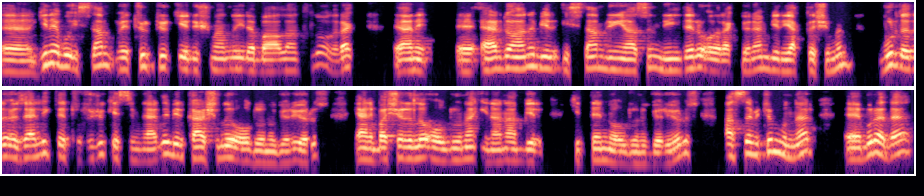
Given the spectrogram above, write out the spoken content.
e, yine bu İslam ve Türk-Türkiye düşmanlığıyla bağlantılı olarak yani e, Erdoğan'ı bir İslam dünyasının lideri olarak gören bir yaklaşımın burada da özellikle tutucu kesimlerde bir karşılığı olduğunu görüyoruz. Yani başarılı olduğuna inanan bir kitlenin olduğunu görüyoruz. Aslında bütün bunlar e, burada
